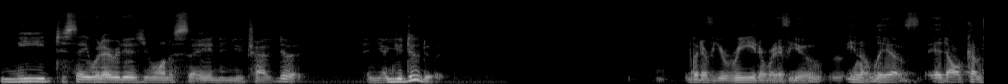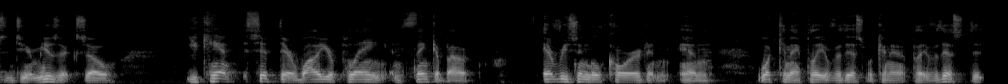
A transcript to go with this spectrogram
need to say whatever it is you want to say, and then you try to do it. And you, you do do it. Whatever you read or whatever you, you know, live, it all comes into your music. So you can't sit there while you're playing and think about every single chord and, and what can I play over this, what can I play over this. The,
